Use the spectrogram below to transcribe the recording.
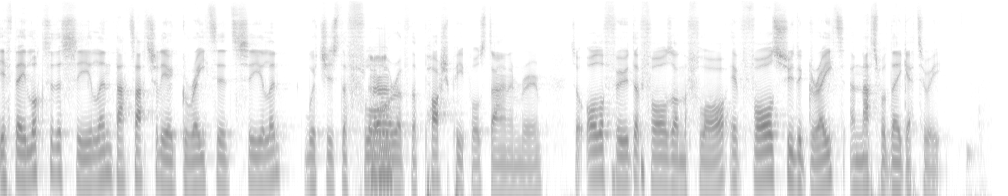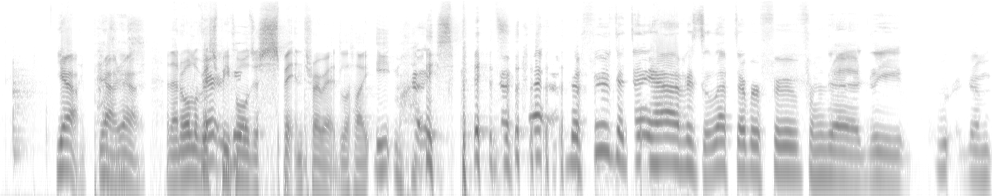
if they look to the ceiling, that's actually a grated ceiling, which is the floor of the posh people's dining room. So all the food that falls on the floor, it falls through the grate, and that's what they get to eat. Yeah, yeah, yeah. And then all the rich They're- people they- are just spitting through it, like eat my spit. That- the food that they have is the leftover food from the the the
